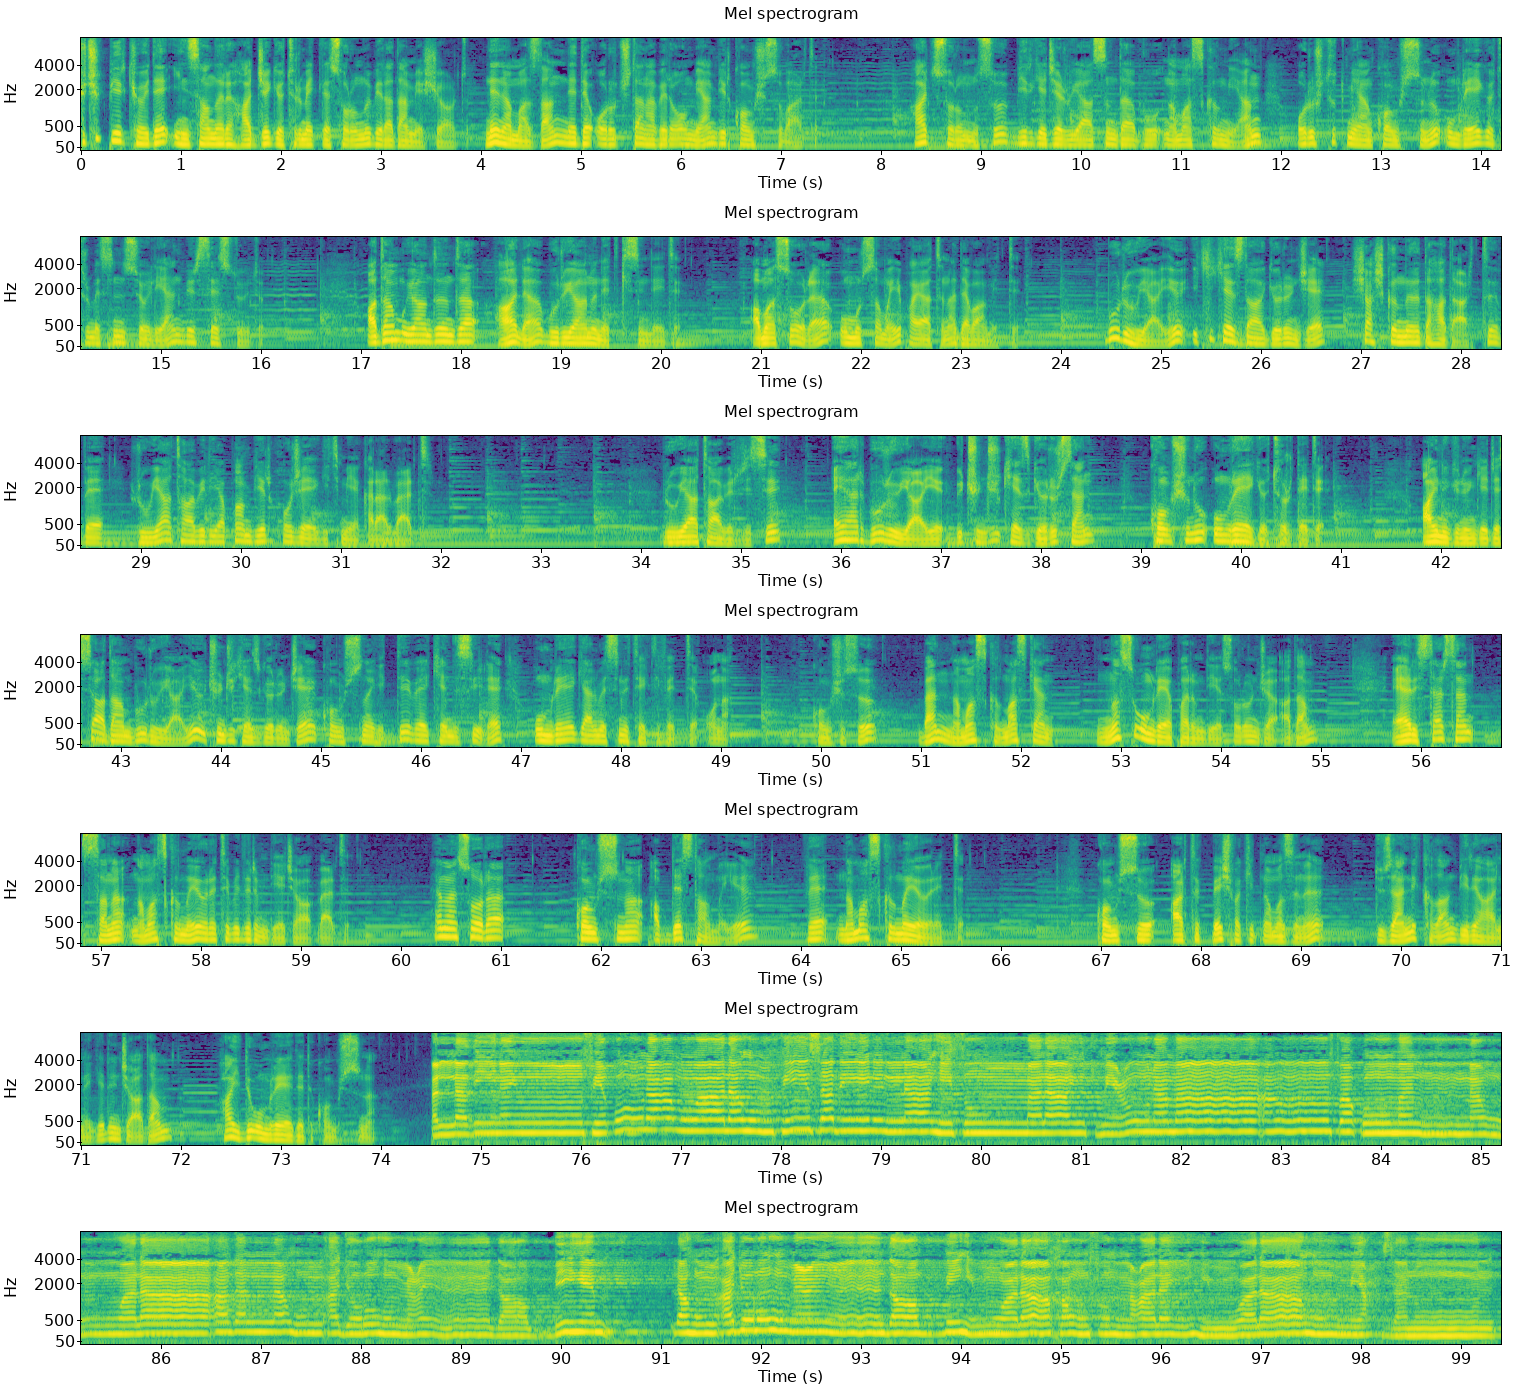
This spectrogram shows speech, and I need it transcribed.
Küçük bir köyde insanları hacca götürmekle sorumlu bir adam yaşıyordu. Ne namazdan ne de oruçtan haberi olmayan bir komşusu vardı. Hac sorumlusu bir gece rüyasında bu namaz kılmayan, oruç tutmayan komşusunu umreye götürmesini söyleyen bir ses duydu. Adam uyandığında hala bu rüyanın etkisindeydi. Ama sonra umursamayıp hayatına devam etti. Bu rüyayı iki kez daha görünce şaşkınlığı daha da arttı ve rüya tabiri yapan bir hocaya gitmeye karar verdi. Rüya tabircisi, eğer bu rüyayı üçüncü kez görürsen komşunu umreye götür dedi. Aynı günün gecesi adam bu rüyayı üçüncü kez görünce komşusuna gitti ve kendisiyle umreye gelmesini teklif etti ona. Komşusu, ben namaz kılmazken nasıl umre yaparım diye sorunca adam, eğer istersen sana namaz kılmayı öğretebilirim diye cevap verdi. Hemen sonra komşusuna abdest almayı ve namaz kılmayı öğretti. Komşusu artık beş vakit namazını düzenli kılan biri haline gelince adam, haydi umreye dedi komşusuna. الذين ينفقون أموالهم في سبيل الله ثم لا يتبعون ما أنفقوا منا ولا أذى لهم أجرهم عند ربهم لهم أجرهم عند ربهم ولا خوف عليهم ولا هم يحزنون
